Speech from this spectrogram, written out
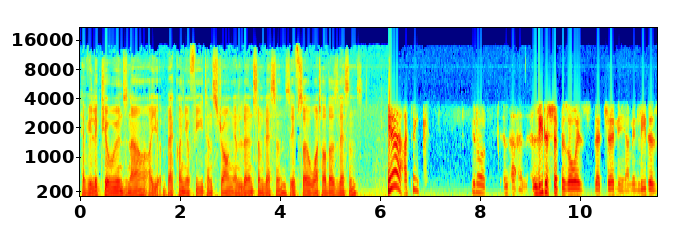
Have you licked your wounds now? Are you back on your feet and strong and learned some lessons? If so, what are those lessons? Yeah, I think you know leadership is always that journey. I mean, leaders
